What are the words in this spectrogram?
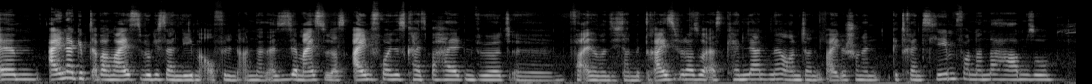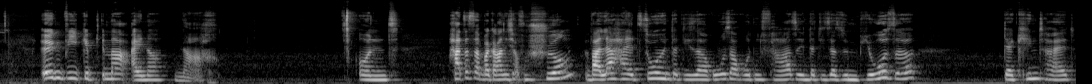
Ähm, einer gibt aber meist wirklich sein Leben auf für den anderen. Also es ist ja meist so, dass ein Freundeskreis behalten wird, äh, vor allem wenn man sich dann mit 30 oder so erst kennenlernt, ne? Und dann beide schon ein getrenntes Leben voneinander haben, so. Irgendwie gibt immer einer nach. Und hat das aber gar nicht auf dem Schirm, weil er halt so hinter dieser rosaroten Phase, hinter dieser Symbiose der Kindheit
